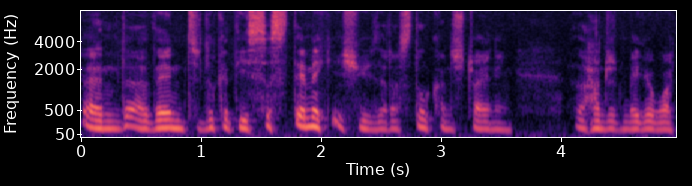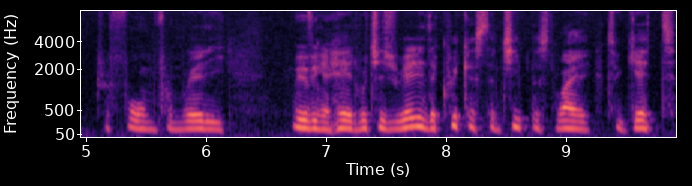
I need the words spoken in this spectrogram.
and uh, then to look at these systemic issues that are still constraining the 100 megawatt reform from really moving ahead, which is really the quickest and cheapest way to get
